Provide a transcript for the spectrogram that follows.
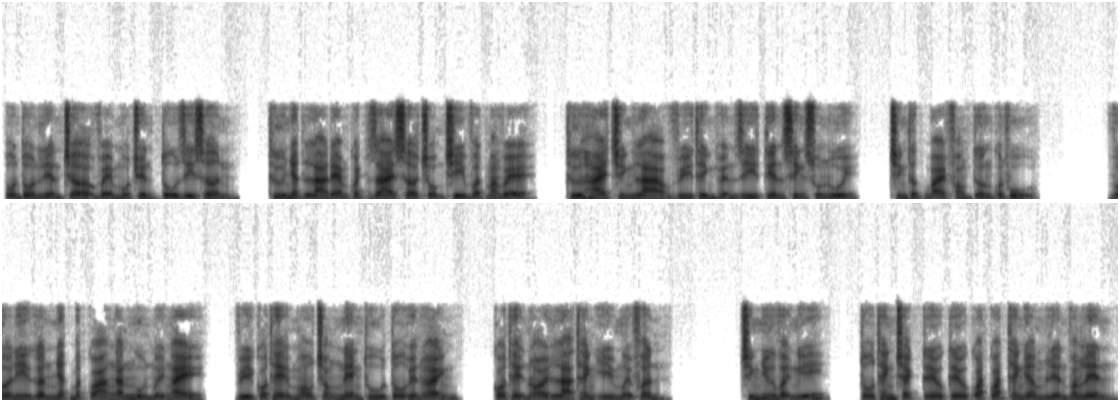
ôn tồn liền trở về một chuyến tu di sơn, thứ nhất là đem quách giai sở trộm chi vật mang về, thứ hai chính là vì thỉnh huyền di tiên sinh xuống núi, chính thức bái phỏng tướng quân phủ. Vừa đi gần nhất bất quá ngắn ngủn mấy ngày, vì có thể mau chóng nên thú tô huyền oánh, có thể nói là thành ý mười phần. Chính như vậy nghĩ, tô thanh trạch kêu kêu quát quát thanh âm liền vang lên,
